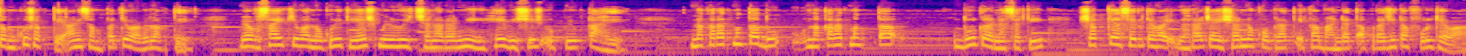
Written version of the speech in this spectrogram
चमकू शकते आणि संपत्ती वाढू लागते. व्यवसाय किंवा नोकरीत यश मिळवू इच्छिणाऱ्यांनी हे विशेष उपयुक्त आहे. नकारात्मकता दू नकारात्मकता दूर करण्यासाठी शक्य असेल तेव्हा घराच्या ईशान्य कोपऱ्यात एका भांड्यात अपराजिता फूल ठेवा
